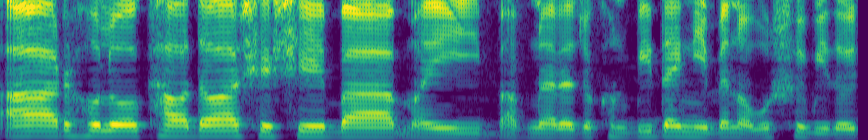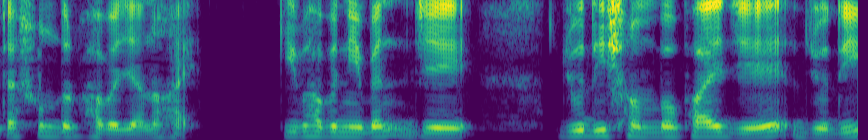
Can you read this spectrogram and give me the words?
আর হলো খাওয়া দাওয়া শেষে বা এই আপনারা যখন বিদায় নেবেন, অবশ্যই বিদায়টা সুন্দরভাবে যেন হয়। কীভাবে নেবেন? যে যদি সম্ভব হয় যে যদি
